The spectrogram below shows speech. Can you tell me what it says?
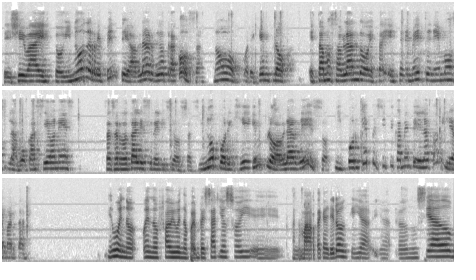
Te lleva a esto y no de repente hablar de otra cosa, ¿no? Por ejemplo, estamos hablando, este mes tenemos las vocaciones sacerdotales y religiosas, sino, por ejemplo, hablar de eso. ¿Y por qué específicamente de la familia, Marta? Y bueno, bueno, Fabio, bueno, para empezar, yo soy eh, Marta Calderón, que ya, ya lo anunciado,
